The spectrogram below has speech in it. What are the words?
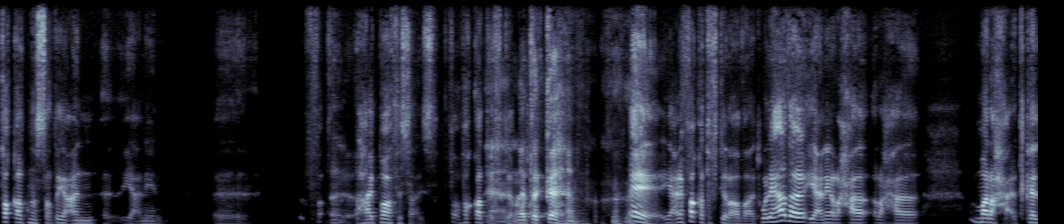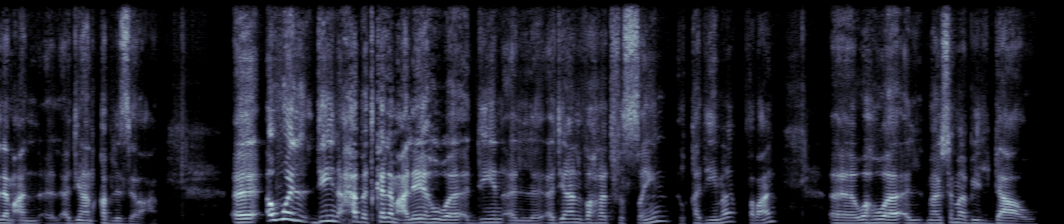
فقط نستطيع أن يعني هايبوثيسايز فقط افتراضات نتكهن. إيه يعني فقط افتراضات. ولهذا يعني راح راح ما راح أتكلم عن الأديان قبل الزراعة. أول دين أحب أتكلم عليه هو الدين الأديان ظهرت في الصين القديمة طبعا وهو ما يسمى بالداو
